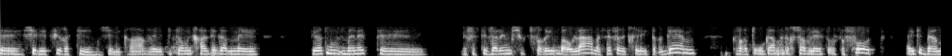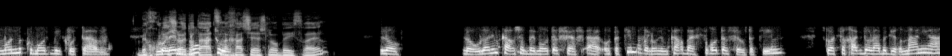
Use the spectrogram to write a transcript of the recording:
אה, של יצירתי, מה שנקרא, ופתאום התחלתי גם להיות מוזמנת לפסטיבלים של ספרים בעולם, הספר התחיל להתרגם, כבר תורגם עד עכשיו לעשר שפות, הייתי בהמון מקומות בעקבותיו. בחו"ל יש לו את אותה. הצלחה שיש לו בישראל? לא, לא, הוא לא נמכר שם במאות אלפי אה, עותקים, אבל הוא נמכר בעשרות אלפי עותקים. יש לו הצלחה גדולה בגרמניה,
